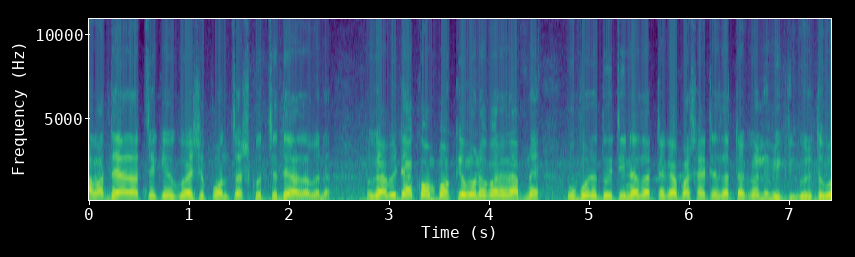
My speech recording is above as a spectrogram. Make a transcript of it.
আবার দেওয়া যাচ্ছে কেউ কেউ এসে পঞ্চাশ করছে দেওয়া যাবে না। ওই গাবিটা কমপক্ষে মনে করেন আপনি উপরে দুই তিন হাজার টাকা বা ষাট হাজার টাকা হলে বিক্রি করে দেবো।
